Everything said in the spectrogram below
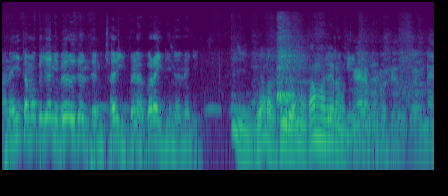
અને ઈ તમો કે જેની ભેરો છે ને તેની છરી ભેણા ભરાઈ દીના નેજી ઈ વેરો તીરો ને કામ જ એરમ મેળા ફોટો શેર કરે ને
